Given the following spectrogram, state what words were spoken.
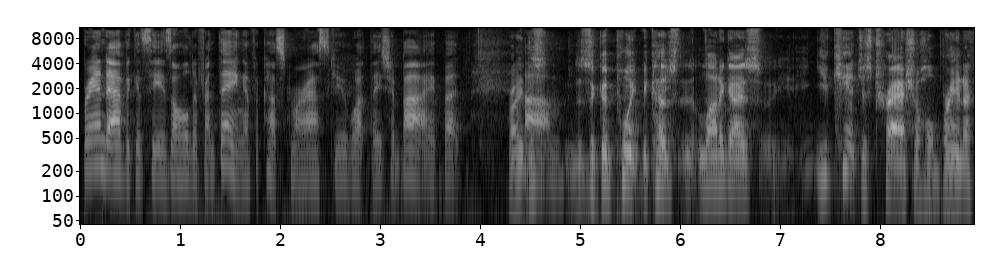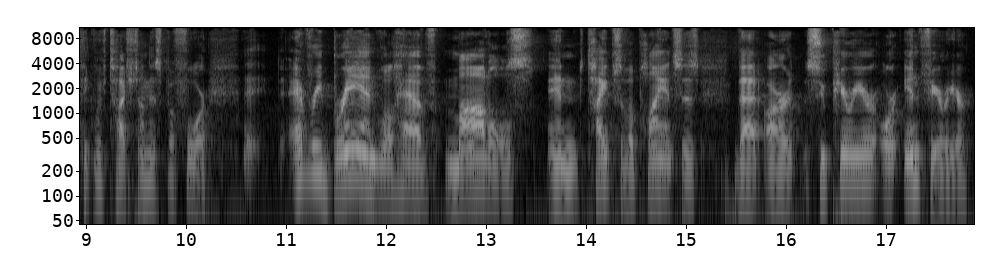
Brand advocacy is a whole different thing if a customer asks you what they should buy. But right, this, um, this is a good point because a lot of guys, you can't just trash a whole brand. I think we've touched on this before. Every brand will have models and types of appliances that are superior or inferior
